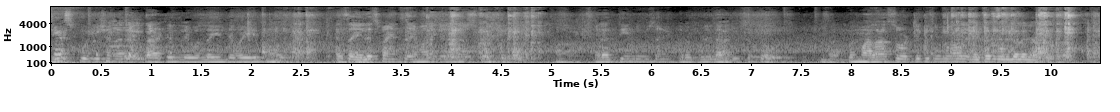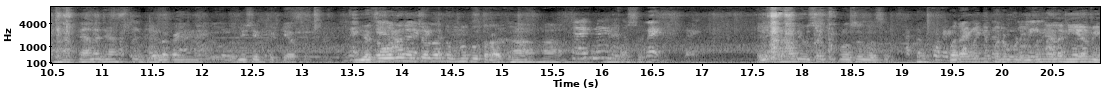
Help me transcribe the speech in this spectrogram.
डिस्क पोझिशन जाईल कार्टेज लेवलला येईल तेव्हा येत नव्हतं. याचा एल एस पाईनचा एम आर केला स्पष्ट हा. मला तीन दिवसांनी फरक पडेल दहा दिवसात तो बरं. पण मला असं वाटतं की तुम्हाला एकाच गुडघ्याला जास्त हा, त्याला जास्त याला काही नाही. वीस एक टक्के असेल याचं वजन याच्यावर जातं म्हणून तो त्रास हा. हा. असं. एक दहा दिवसाची प्रोसेस असेल. बऱ्यापैकी फरक पडेल पण याला नियम आहे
